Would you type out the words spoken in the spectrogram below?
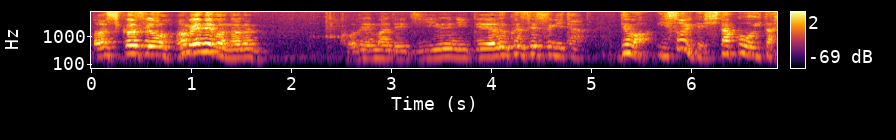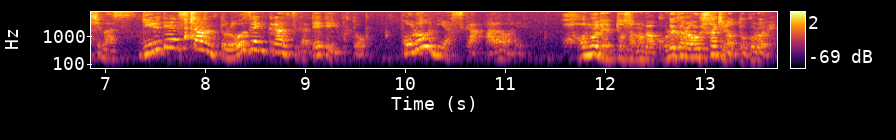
足かせをはめねばならぬ。これまで自由に出歩かせすぎた。では急いで支度をいたします。ギルデンスタンとローゼンクランツが出ていくとポローニアスが現れる。ハムレット様がこれからお妃のところへ。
